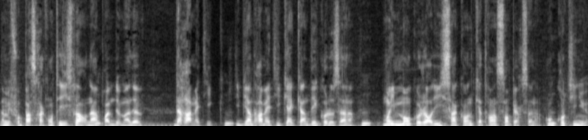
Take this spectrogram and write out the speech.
mais il ne faut pas se raconter l'histoire. On a un problème de main-d'œuvre dramatique. Je dis bien dramatique un dé colossal. Hein. Mm. Moi, il me manque aujourd'hui 50, 80, 100 personnes. Hein. On continue.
